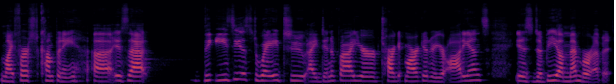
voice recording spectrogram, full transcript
my first company uh, is that the easiest way to identify your target market or your audience is to be a member of it.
